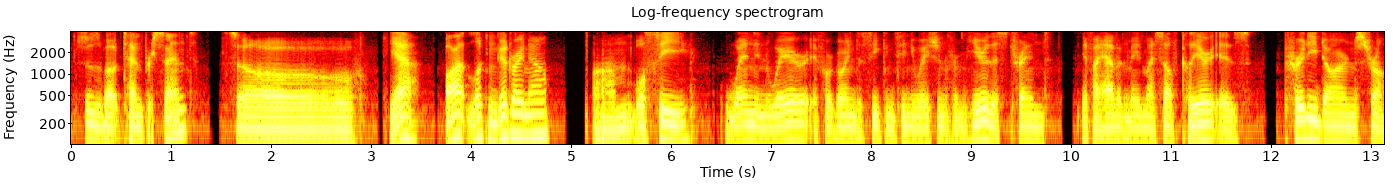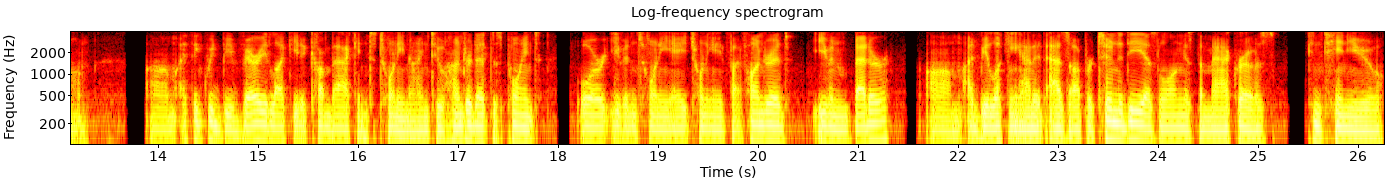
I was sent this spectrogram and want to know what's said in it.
which is about 10%. So, yeah, bot looking good right now. Um, we'll see when and where if we're going to see continuation from here. This trend, if I haven't made myself clear, is pretty darn strong. Um, I think we'd be very lucky to come back into 29 200 at this point, or even 28 28 500, even better. Um, I'd be looking at it as opportunity as long as the macros continue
